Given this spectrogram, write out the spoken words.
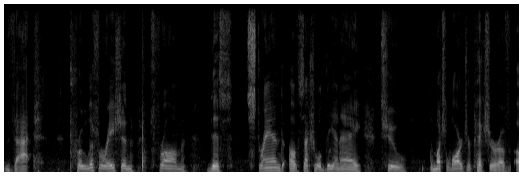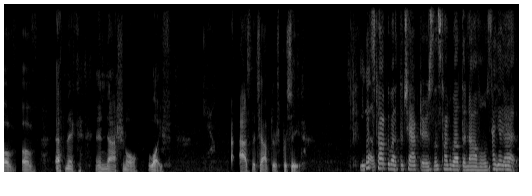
that proliferation from this strand of sexual DNA to the much larger picture of, of, of ethnic and national life as the chapters proceed. Yeah. Let's talk about the chapters. Let's talk about the novels. Yeah, yeah, got,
